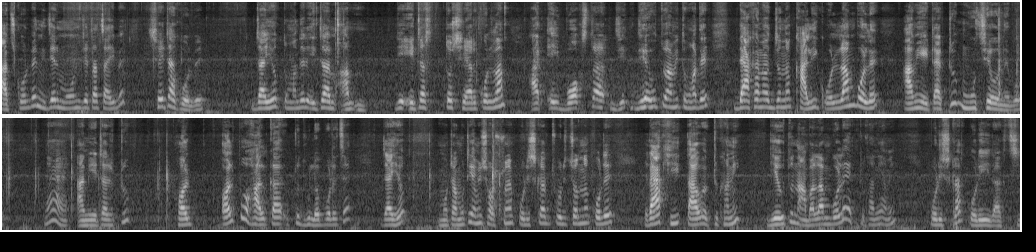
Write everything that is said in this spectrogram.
কাজ করবে, নিজের মন যেটা চাইবে সেটা করবে। যাই হোক, তোমাদের এটা যে এটা তো শেয়ার করলাম, আর এই বক্সটা যেহেতু আমি তোমাদের দেখানোর জন্য খালি করলাম বলে, আমি এটা একটু মুছেও নেব। হ্যাঁ আমি এটা একটু ফল অল্প, হালকা একটু ধুলো পড়েছে। যাই হোক, মোটামুটি আমি সবসময় পরিষ্কার পরিচ্ছন্ন করে রাখি, তাও একটুখানি। যেহেতু নামালাম বলে একটুখানি আমি পরিষ্কার করেই রাখছি।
